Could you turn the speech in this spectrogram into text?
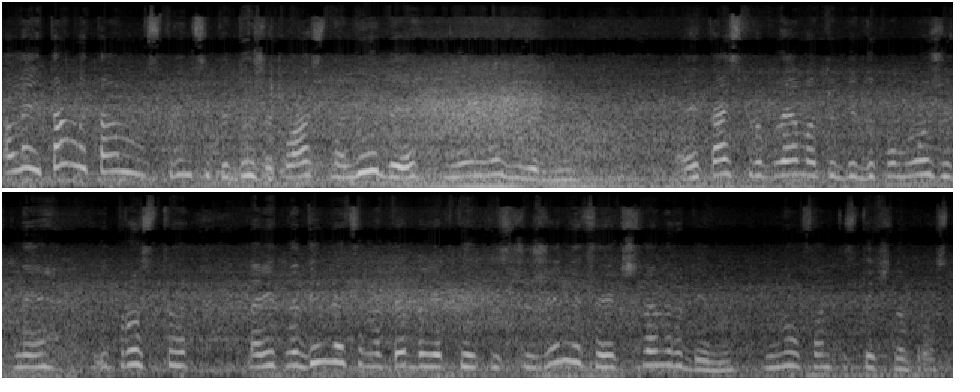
Але і там, і там, в принципі, дуже класно. Люди неймовірні. Якась проблема тобі допоможуть не і просто навіть не дивляться на тебе, як ти якийсь чужинець, а як член родини. Ну, фантастично просто.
